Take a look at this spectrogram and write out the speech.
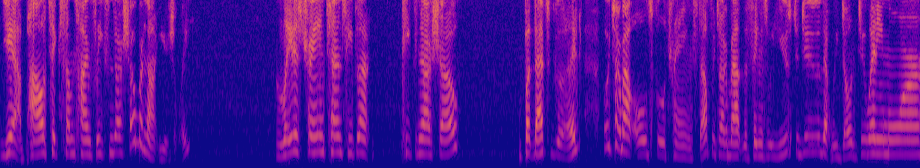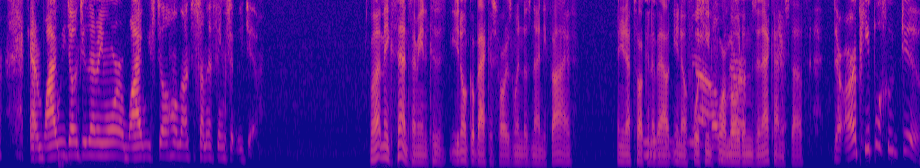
yeah, politics sometimes leaks into our show, but not usually. Latest training trends, people not peeking in our show, but that's good. We talk about old school training stuff. We talk about the things we used to do that we don't do anymore, and why we don't do them anymore, or why we still hold on to some of the things that we do. Well, that makes sense. I mean, because you don't go back as far as Windows 95, and you're not talking about you know No, 14.4 there are- modems and that kind of stuff. there are people who do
